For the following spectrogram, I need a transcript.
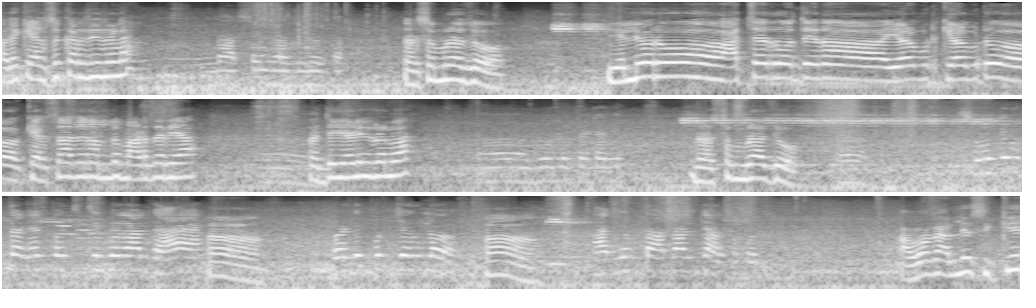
ಅದೇ ಕೆಲಸ ಕರೆದಿದ್ರಲ್ಲ? ನರಸಿಂಹರಾಜು ಅಂತ ನರಸಿಂಹರಾಜು ಎಲ್ಲಿಯವರು ಆಚಾರ್ಯರು ಅಂತ ಏನೋ ಹೇಳ್ಬಿಟ್ಟು ಕೇಳ್ಬಿಟ್ಟು ಕೆಲಸ ಅದು ನಮ್ದು ಮಾಡ್ದಾರ್ಯಾ ಅಂತ ಹೇಳಿದ್ರಲ್ವಾ? ನರಸಿಂಹರಾಜು. ಶೂಟಿಂಗ್ ಬರ್ತಿರ್ಲಿಲ್ಲ ಹಾಂ. ಬಂಡೀಪುರ ಜಂಗ್ಲು ಹಾಂ. ನಿಮ್ಮ ತಾತ ಅಲ್ಲಿ ಕೆಲಸ ಕೊಡ್ತಿ ಅವಾಗ ಅಲ್ಲೇ ಸಿಕ್ಕಿ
